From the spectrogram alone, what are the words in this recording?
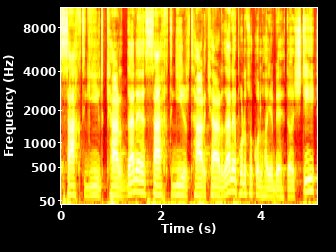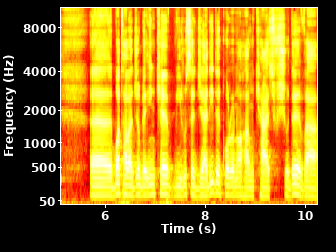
سختگیر کردن سختگیرتر کردن پروتکل های بهداشتی با توجه به اینکه ویروس جدید کرونا هم کشف شده و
